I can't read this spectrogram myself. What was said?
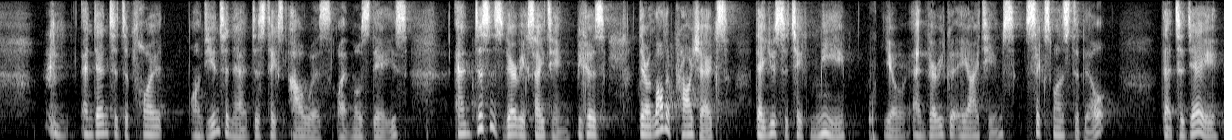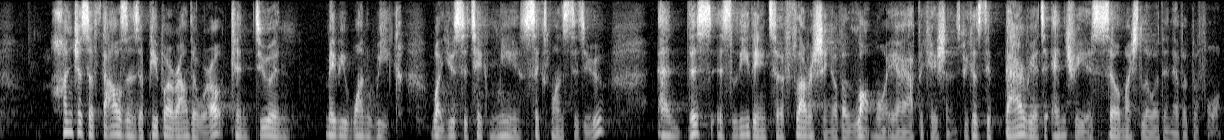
and then to deploy it on the internet, this takes hours or at most days. And this is very exciting because there are a lot of projects that used to take me, you know, and very good AI teams six months to build. That today, hundreds of thousands of people around the world can do in maybe one week what used to take me six months to do. And this is leading to flourishing of a lot more AI applications because the barrier to entry is so much lower than ever before.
